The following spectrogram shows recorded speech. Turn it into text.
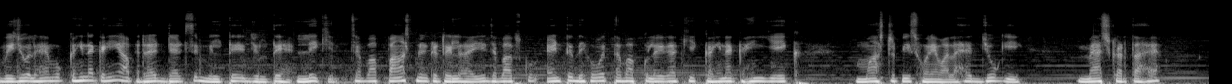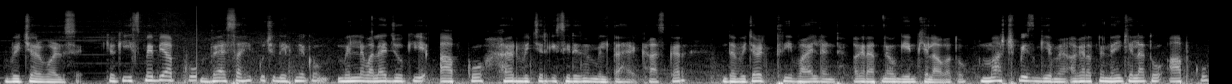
विजुअल है, वो कहीं ना कहीं आप रेड डेड से मिलते जुलते हैं। लेकिन जब आप पाँच मिनट का ट्रेलर आइए, जब आप उसको एंड तक देखोगे, तब आपको लगेगा कि कहीं ना कहीं ये एक मास्टरपीस होने वाला है, जो कि मैच करता है विचर वर्ल्ड से। क्योंकि इसमें भी आपको वैसा ही कुछ देखने को मिलने वाला है, जो कि आपको हर विचर की सीरीज़ में मिलता है, खासकर द विचर थ्री वाइल्ड अगर आपने वो गेम खेला होगा तो। मास्टर पीस गेम है। अगर आपने नहीं खेला तो आपको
